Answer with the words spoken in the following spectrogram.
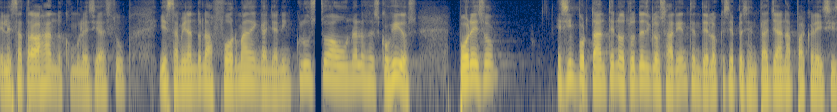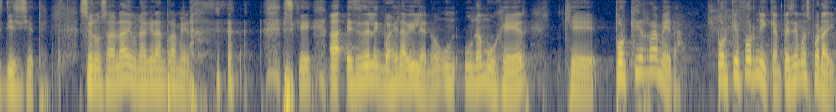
Él está trabajando, como le decías tú, y está mirando la forma de engañar incluso aún a los escogidos. Por eso es importante nosotros desglosar y entender lo que se presenta ya en Apocalipsis 17. Se nos habla de una gran ramera. es que ah, ese es el lenguaje de la Biblia, ¿no? una mujer que... ¿Por qué ramera? ¿Por qué fornica? Empecemos por ahí.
